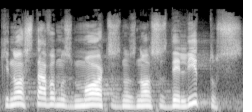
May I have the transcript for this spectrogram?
que nós estávamos mortos nos nossos delitos,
